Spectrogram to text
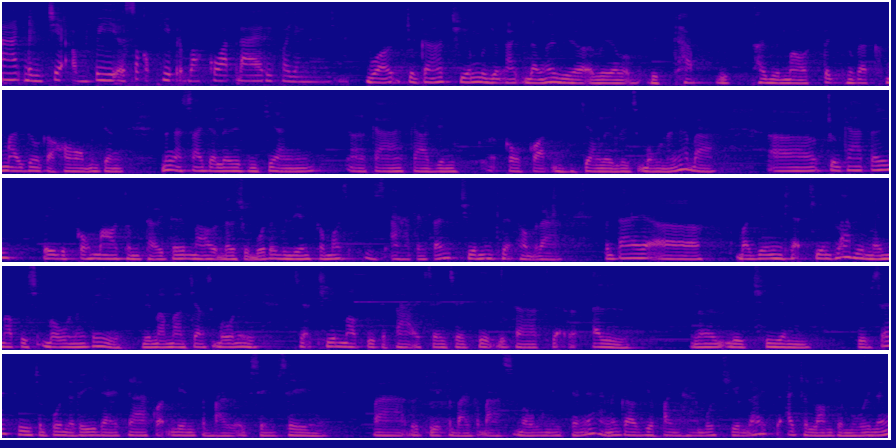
អាចបញ្ជាក់អំពីសុខភាពរបស់គាត់ដែរឬក៏យ៉ាងណាចាបើជួនកាលឈាមយើងអាចដឹងហើយវាវាវាខាប់ហើយវាមកតិចជួនកាលខ្មៅជួនកាលក្រហមអញ្ចឹងនឹងអាស្រ័យទៅលើជញ្ជាំងការការយើងកគាត់ជញ្ជាំងលើលើស្បូនហ្នឹងណាបាទអឺជួនកាលទៅ ពេលវាកុសមកត្រឹមត្រូវទៅមករដូវសម្បូរទៅវាលាងកុសមកស្អាតចឹងទៅឈាមនឹងធ្លាក់ធម្មតាប៉ុន្តែអឺបើយើងធ្លាក់ឈាមខ្លះវាមិនមែនមកពីស្បូរហ្នឹងទេវាមកមកចាំងស្បូរនេះធ្លាក់ឈាមមកពីកត្តាផ្សេងផ្សេងទៀតដូចថាធ្លាក់ L នៅលេឈាមជាពិសេសគឺចំពោះនារីដែលថាគាត់មានតបៅអីផ្សេងផ្សេងបាទដូចជាតបៅក្បាលស្បូរនេះអញ្ចឹងអាហ្នឹងក៏ជាបញ្ហាមួយឈាមដែរអាចច្រឡំជាមួយនឹង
